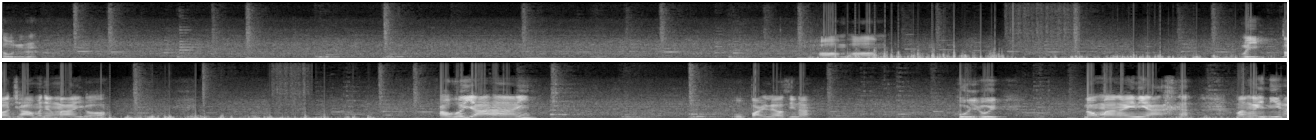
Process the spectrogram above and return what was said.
สุน พร้อมพร้อมวิตอนเช้ามันยังมาอีกเหรอ เอาเฮ้ยยาหาย โอ้ไปแล้วสินะ อุ้ยอุ้ยน้องมาไงเนี่ย มาไงเนี่ย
